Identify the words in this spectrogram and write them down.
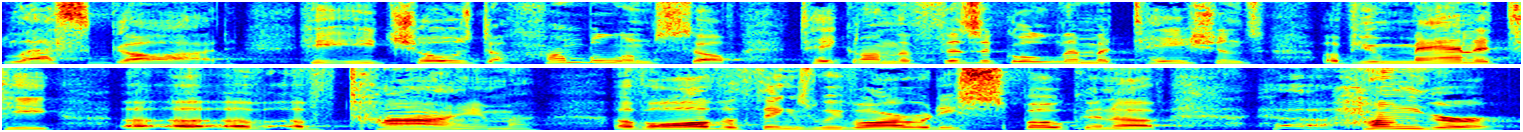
less God. He, he chose to humble himself, take on the physical limitations of humanity, uh, uh of, of time, of all the things we've already spoken of uh, hunger,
